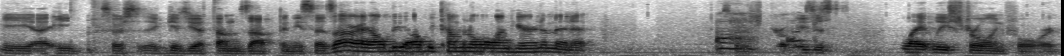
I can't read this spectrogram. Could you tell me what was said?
He uh, he sort of gives you a thumbs up and he says, "All right, I'll be I'll be coming along here in a minute." So Oh, he's, stro- he's just lightly strolling forward.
